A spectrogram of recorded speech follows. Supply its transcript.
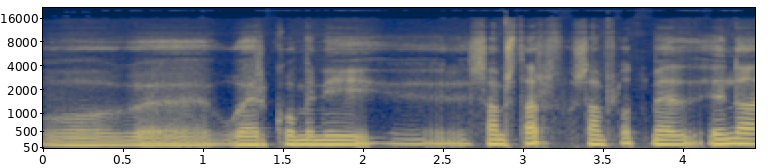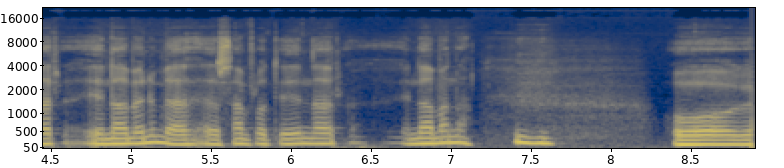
og, eh, og er komin í eh, samstarf og samflót með yðnaðmennum eða, eða samflót yðnaðmanna mm -hmm. Og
